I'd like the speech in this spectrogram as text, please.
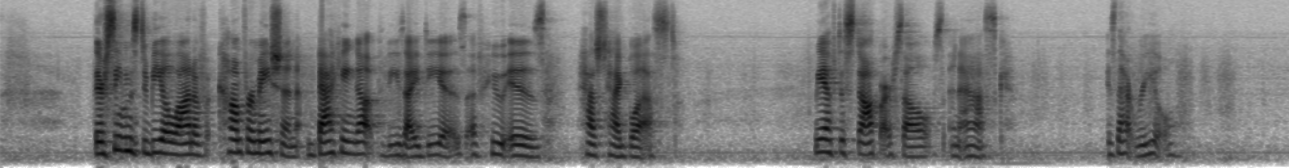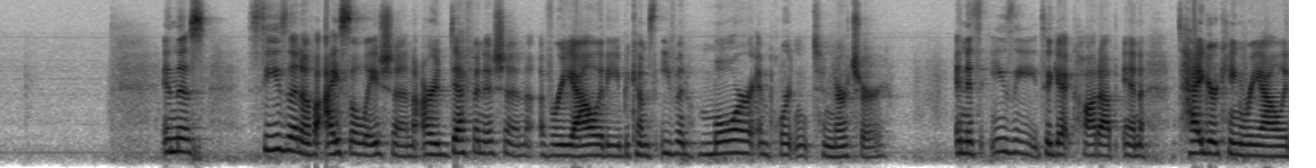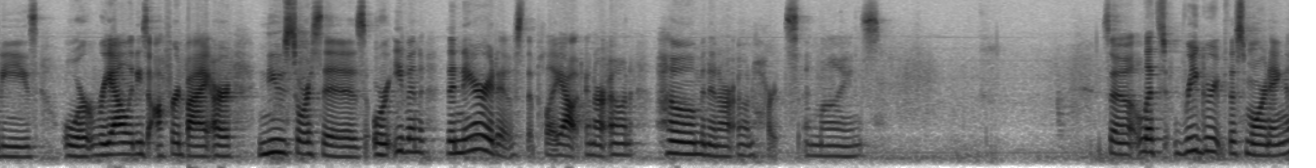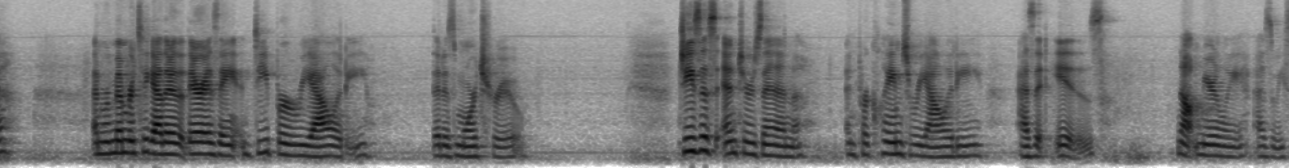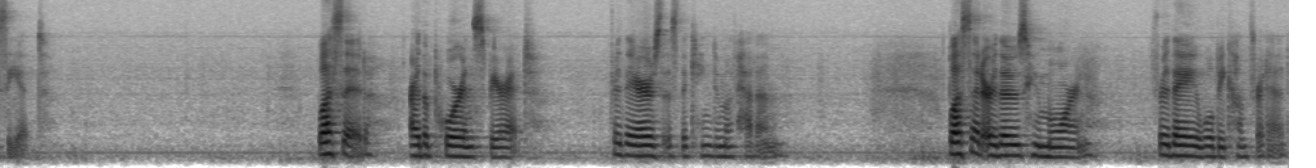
there seems to be a lot of confirmation backing up these ideas of who is hashtag blessed. We have to stop ourselves and ask is that real? In this season of isolation, our definition of reality becomes even more important to nurture. And it's easy to get caught up in Tiger King realities or realities offered by our news sources or even the narratives that play out in our own home and in our own hearts and minds. So let's regroup this morning and remember together that there is a deeper reality that is more true. Jesus enters in and proclaims reality as it is, not merely as we see it. Blessed are the poor in spirit, for theirs is the kingdom of heaven. Blessed are those who mourn, for they will be comforted.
